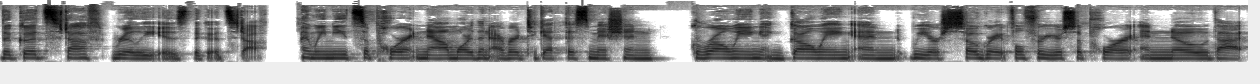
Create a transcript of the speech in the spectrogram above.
the good stuff really is the good stuff. And we need support now more than ever to get this mission growing and going. And we are so grateful for your support and know that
